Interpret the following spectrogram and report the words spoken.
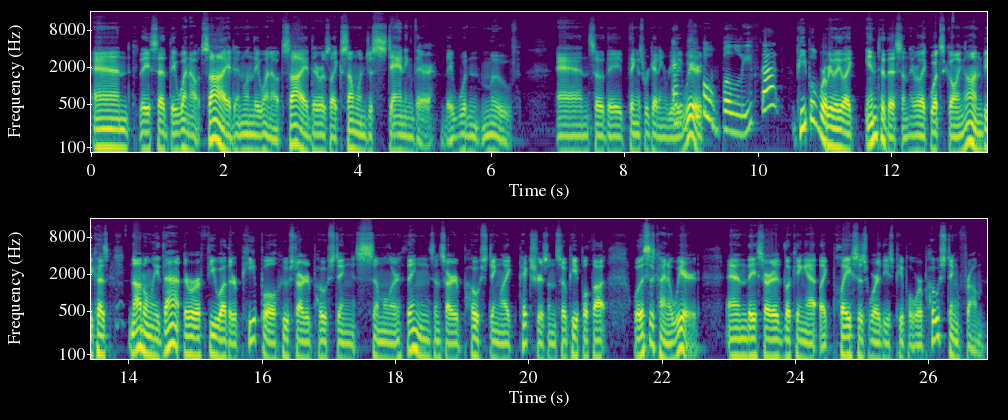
And they said they went outside, and when they went outside, there was like someone just standing there. They wouldn't move. And so they things were getting really and weird. People believe that? people were really like into this and they were like what's going on because not only that there were a few other people who started posting similar things and started posting like pictures and so people thought well this is kind of weird and they started looking at like places where these people were posting from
